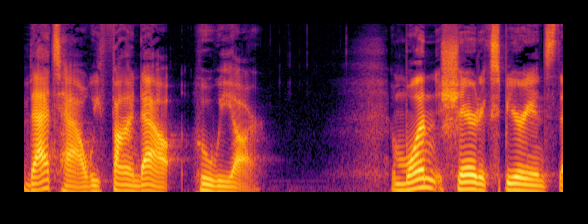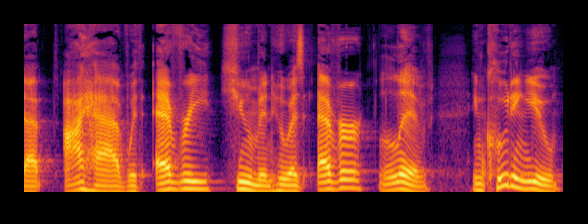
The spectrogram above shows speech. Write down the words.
That's how we find out who we are. And one shared experience that I have with every human who has ever lived, including you,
